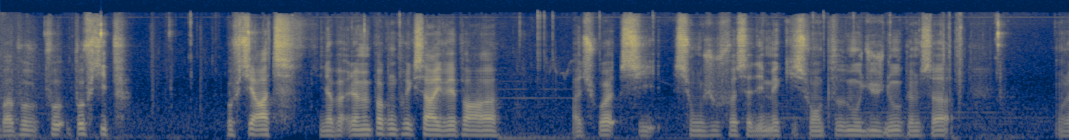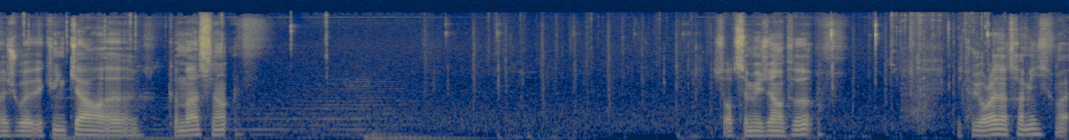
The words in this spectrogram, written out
Bah, pauvre, type. Pauvre tirate. Il a, même pas compris que ça arrivait par... Euh, ah, tu vois, si, si on joue face à des mecs qui sont un peu mous du genou comme ça, on l'a joué avec une carte euh, comme As là. Histoire de s'amuser un peu. Il est toujours là notre ami? Ouais.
